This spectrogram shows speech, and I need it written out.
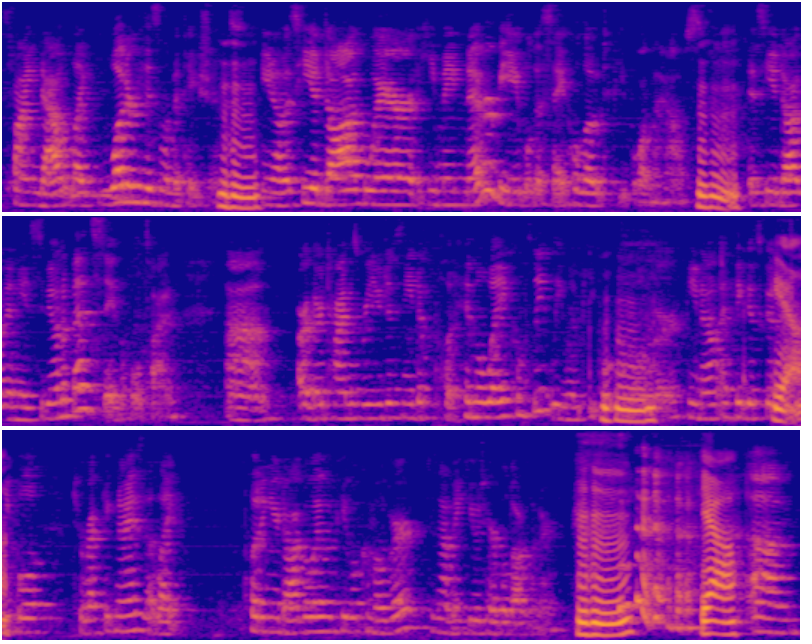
find out like what are his limitations Mm-hmm. you know is he a dog where he may never be able to say hello to people in the house Mm-hmm. is he a dog that needs to be on a bed stay the whole time um, are there times where you just need to put him away completely when people come over you know i think it's good Mm-hmm. Yeah. for people to recognize that like putting your dog away when people come over does not make you a terrible dog owner Mm-hmm. yeah. um,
